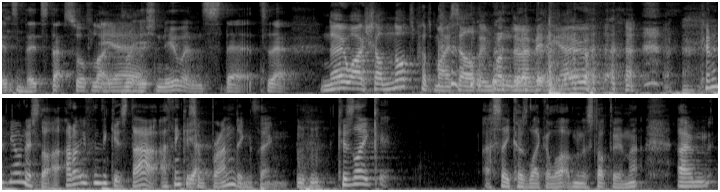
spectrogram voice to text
it's it's that sort of like Yeah. British nuance that that. No, I shall not put myself in front of a video. Can I be honest though? I don't even think it's that. I think it's Yeah. Mm-hmm. a branding thing. Because like, I say because like a lot, I'm going to stop doing that. Um,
